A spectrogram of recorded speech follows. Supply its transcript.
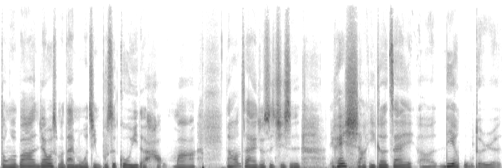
懂了吧？人家为什么戴墨镜不是故意的，好吗？然后再来就是，其实你可以想一个在呃练舞的人，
